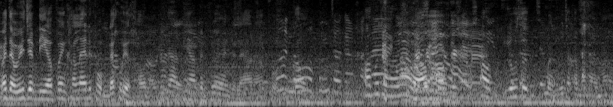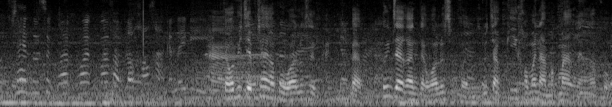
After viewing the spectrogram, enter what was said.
ไม่แต่วิเจ็บดีครับเป็นครั้งแรกที่ผมได้คุยกับเขาเนอะพี่ย่าพี่ย่าเป็นเพื่อนกันอยู่แล้วนะครับผมเออก็โน้เพิ่งเจอกันคอ้าวรั้เพิ่งงแรเจอกครั้งแรกเหรอใช่อ้าวใช่ใช่อ้าวรู้สึกเหมือนรู้จักกันมานานมากเลยใช่รู้สึกว่าว่าว่าแบบเราเข้าขากันได้ดี แต่ว่าพี่เจฟใช่ครับผมว่ารู้สึกแบบเพิ่งเจอกันแต่ว่ารู้สึกเหมือนรู้จักพี่เขามานานมากๆแล้วครับผม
